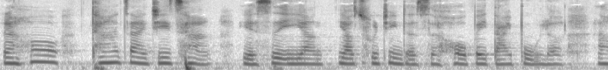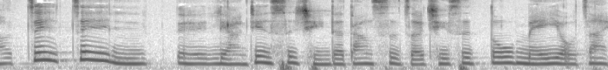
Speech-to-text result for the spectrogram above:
然后她在机场也是一样要出境的时候被逮捕了，然后这这呃两件事情的当事者其实都没有在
